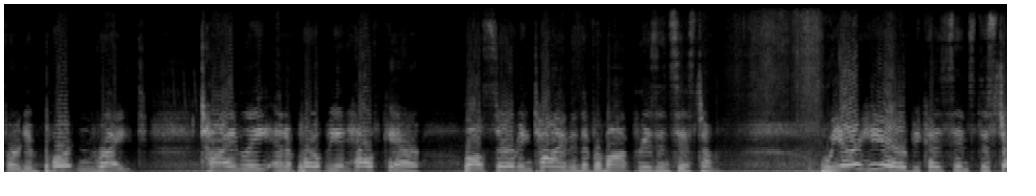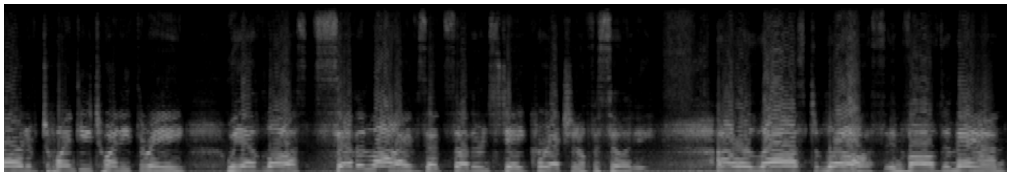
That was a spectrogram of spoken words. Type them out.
for an important right, timely and appropriate health care while serving time in the Vermont prison system. We are here because since the start of 2023, we have lost seven lives at Southern State Correctional Facility. Our last loss involved a man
